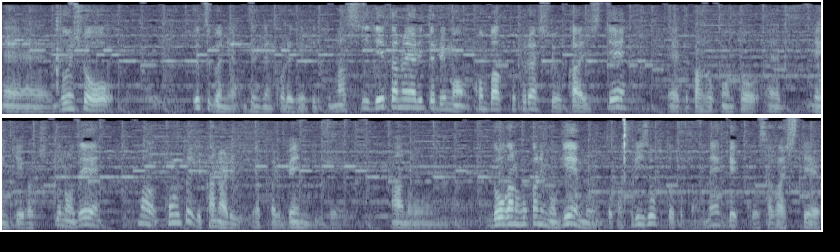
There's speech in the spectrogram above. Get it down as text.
えー、文章を打つ分には全然これ出てきますし、データのやり取りもコンパクトフラッシュを介して、え、ー、と、パソコンと、え、連携が効くので、まあ、この当時かなりやっぱり便利で、あのー、動画の他にもゲームとかフリーソフトとかもね、結構探して、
